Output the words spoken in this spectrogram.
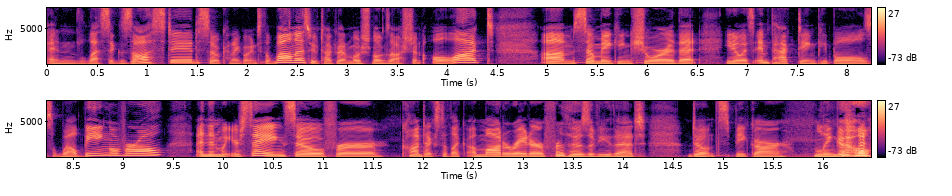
and less exhausted. So, kind of going to the wellness, we've talked about emotional exhaustion a lot. Um, so, making sure that, you know, it's impacting people's well being overall. And then what you're saying, so for context of like a moderator, for those of you that don't speak our lingo,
